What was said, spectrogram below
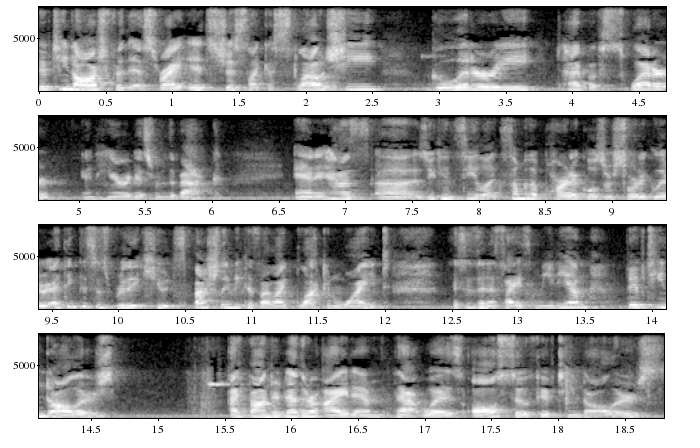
$15 for this, right? It's just like a slouchy, glittery type of sweater. And here it is from the back and it has, uh, as you can see, like some of the particles are sort of glittery. I think this is really cute, especially because I like black and white. This is in a size medium, $15. I found another item that was also $15.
